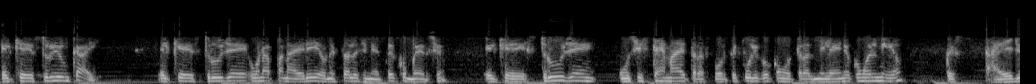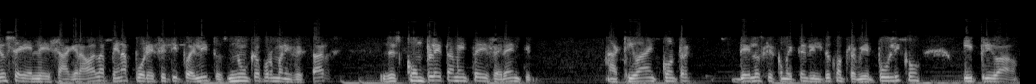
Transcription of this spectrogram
el que destruye un CAI, el que destruye una panadería, un establecimiento de comercio, el que destruye un sistema de transporte público como Transmilenio, como el mío, pues a ellos se les agrava la pena por ese tipo de delitos, nunca por manifestarse. Eso es completamente diferente. Aquí va en contra de los que cometen delitos contra el bien público y privado.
